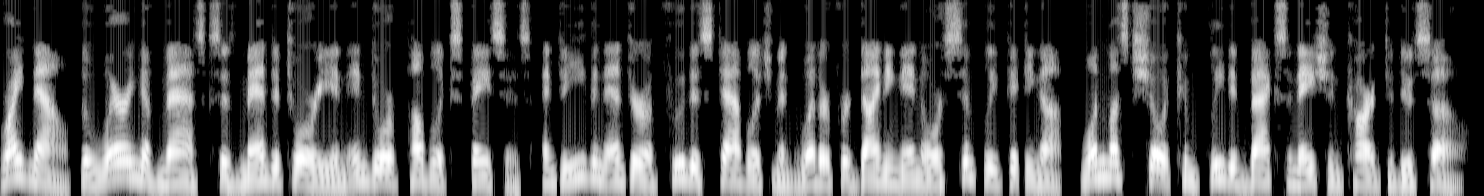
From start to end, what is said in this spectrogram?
Right now, the wearing of masks is mandatory in indoor public spaces, and to even enter a food establishment whether for dining in or simply picking up, one must show a completed vaccination card to do so.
